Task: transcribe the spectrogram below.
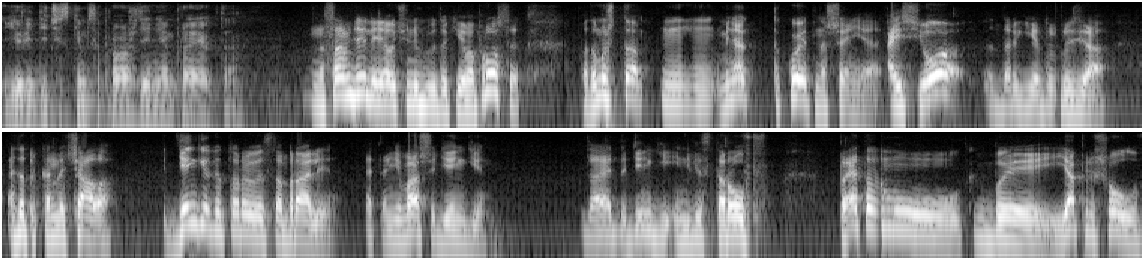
юридическим сопровождением проекта? На самом деле я очень люблю такие вопросы, потому что у меня такое отношение. ICO, дорогие друзья, это только начало. Деньги, которые вы собрали, это не ваши деньги. Да, это деньги инвесторов. Поэтому как бы, я пришел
